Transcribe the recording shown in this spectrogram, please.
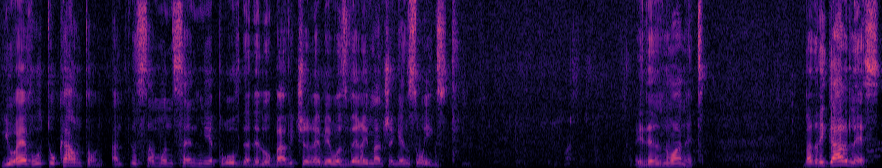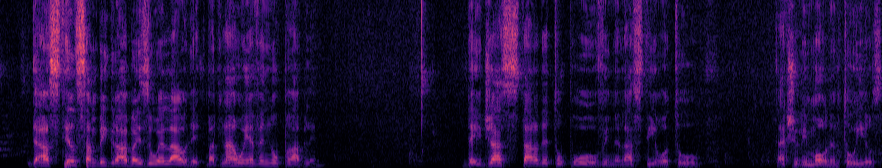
You have who to count on until someone sent me a proof that the Lubavitcher Rebbe was very much against wigs. He didn't want it. But regardless, there are still some big rabbis who allowed it. But now we have a new problem. They just started to prove in the last year or two, actually more than two years,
